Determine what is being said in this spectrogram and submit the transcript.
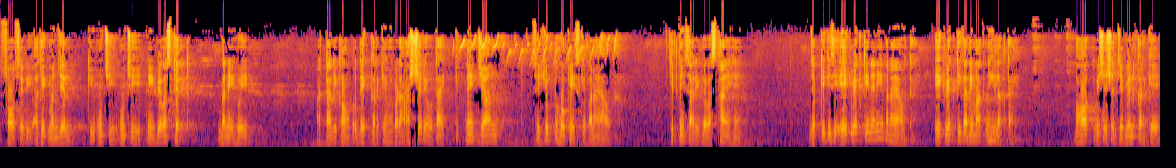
सौ से भी अधिक मंजिल की ऊँची ऊँची इतनी व्यवस्थित बनी हुई अट्टालिकाओं को देख करके हमें बड़ा आश्चर्य होता है कितने ज्ञान से युक्त होके इसके बनाया होगा। कितनी सारी व्यवस्थाएँ हैं, जबकि किसी एक व्यक्ति ने नहीं बनाया होता है। एक व्यक्ति का दिमाग नहीं लगता है। बहुत विशेषज्ञ मिल करके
